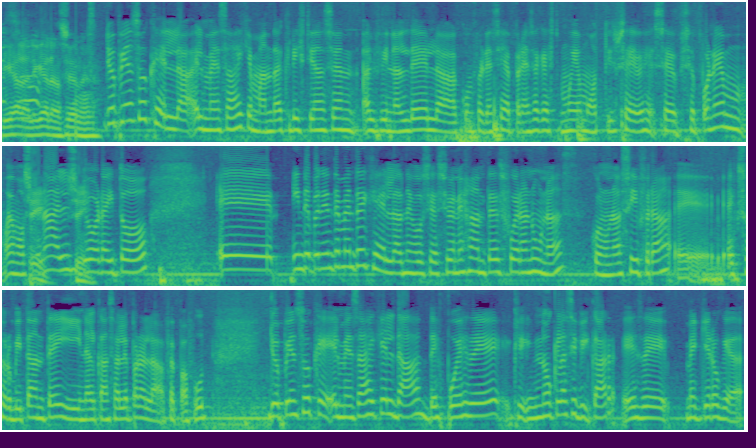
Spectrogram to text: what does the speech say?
dirija a la pienso- Liga de Naciones. Yo pienso que la- el mensaje que manda Christiansen al final de la conferencia de prensa, que es muy emotivo, se, se, se pone em- emocional, Sí, sí. llora y todo. Eh, independientemente de que las negociaciones antes fueran unas, con una cifra eh, exorbitante e inalcanzable para la FEPAFUT, yo pienso que el mensaje que él da después de no clasificar es de me quiero quedar.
